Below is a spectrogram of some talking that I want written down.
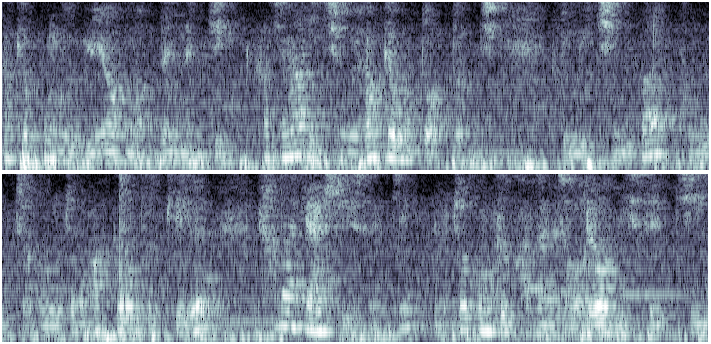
학교폭력 유형은 어땠는지 하지만 이 친구의 성격은 또 어떤지 그리고 이 친구가 궁극적으로 조금 학교로 복귀를 편하게 할 수 있을지 조금 그 과정에서 어려움이 있을지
